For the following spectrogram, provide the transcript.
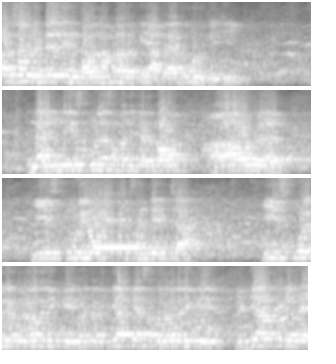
വർഷം വിട്ടുകഴിഞ്ഞുണ്ടാവും നമ്മൾ അവർക്ക് യാത്രയപ്പ് കൊടുക്കുകയും ചെയ്യും. എന്നാൽ ഇന്ന് ഈ സ്കൂളിനെ സംബന്ധിച്ചിടത്തോളം ആറു പേർ ഈ സ്കൂളിനോടൊപ്പം സഞ്ചരിച്ച ഈ സ്കൂളിന്റെ പുരോഗതിക്ക് ഇവിടുത്തെ വിദ്യാഭ്യാസ പുരോഗതിക്ക് വിദ്യാർത്ഥികളുടെ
